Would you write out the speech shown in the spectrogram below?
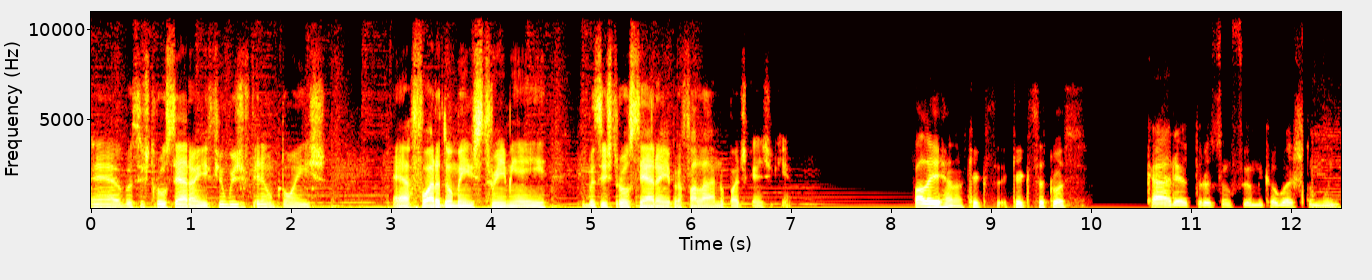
é, vocês trouxeram aí? Filmes diferentões é, fora do mainstream aí que vocês trouxeram aí pra falar no podcast aqui? Fala aí, Renan, o que, que, você- que, que você trouxe? Cara, eu trouxe um filme que eu gosto muito.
